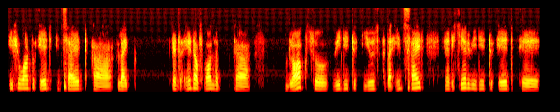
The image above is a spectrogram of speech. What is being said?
if you want to add inside uh, like at the end of all the uh, blocks so we need to use the inside and here we need to add a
